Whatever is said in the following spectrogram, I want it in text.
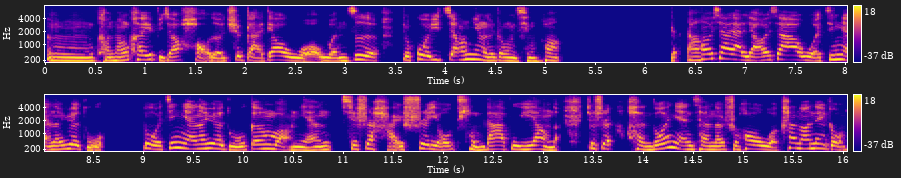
嗯，可能可以比较好的去改掉我文字就过于僵硬的这种情况。然后下来聊一下我今年的阅读。就我今年的阅读跟往年其实还是有挺大不一样的。就是很多年前的时候，我看到那种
